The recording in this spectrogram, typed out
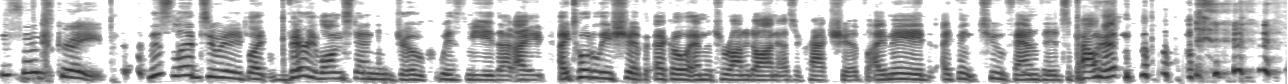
this sounds great. this led to a like very long-standing joke with me that I I totally ship Ecco and the Pteranodon as a crack ship. I made I think two fan vids about it.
